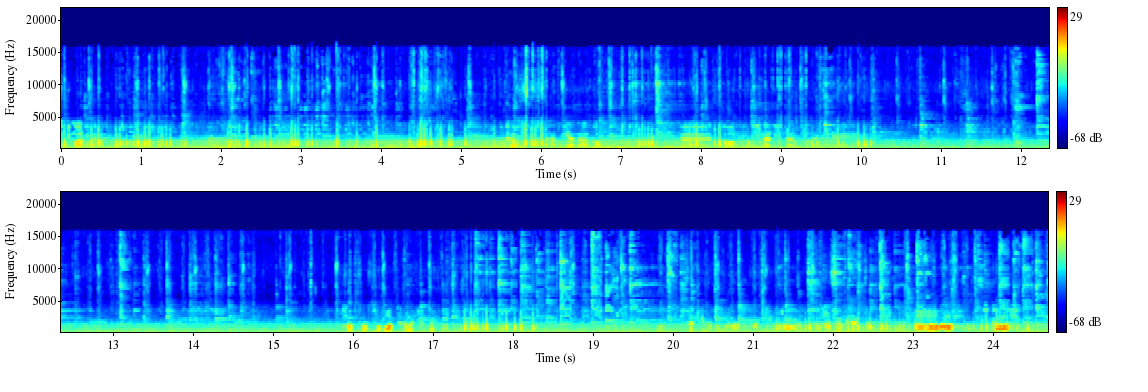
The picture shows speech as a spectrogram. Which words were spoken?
時もあるけど。笠そばってのが有名なんですねさっきのところはあの分岐と長谷寺町あああっちか。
